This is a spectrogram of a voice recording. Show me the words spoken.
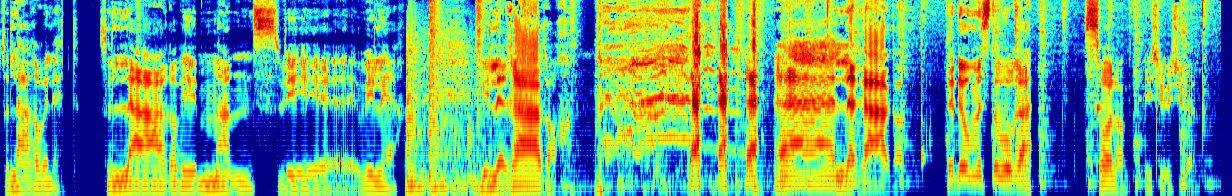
Så lærer vi litt så lærer vi mens vi, vi ler. Vi lærer. lærer. Det dummeste ordet så langt i 2021.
